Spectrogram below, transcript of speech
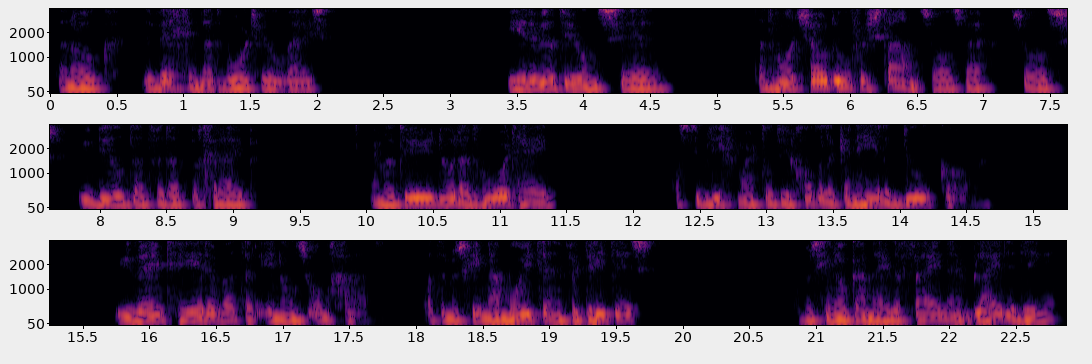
dan ook de weg in dat woord wil wijzen. Heer, wilt u ons uh, dat woord zo doen verstaan, zoals, zoals u wilt dat we dat begrijpen. En wilt u door dat woord heen, alstublieft maar tot uw goddelijk en heerlijk doel komen. U weet, heren, wat er in ons omgaat. Wat er misschien aan moeite en verdriet is. Of misschien ook aan hele fijne en blijde dingen.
